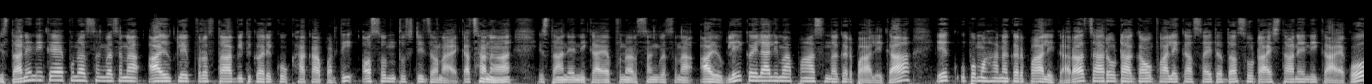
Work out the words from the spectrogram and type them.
स्थानीय निकाय पुनर्संरचना आयोगले प्रस्तावित गरेको खाकाप्रति असन्तुष्टि जनाएका छन्। स्थानीय निकाय पुनर्संरचना आयोगले कैलालीमा पाँच नगरपालिका एक उपमहानगरपालिका र चारवटा गाउँपालिका सहित दसवटा स्थानीय निकायको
